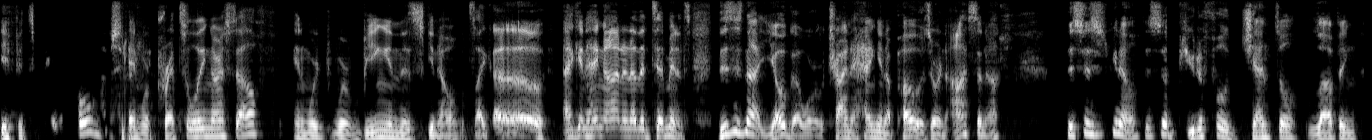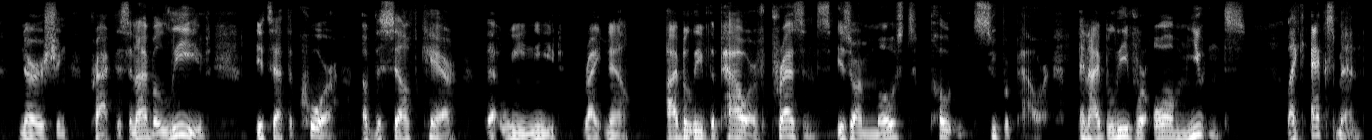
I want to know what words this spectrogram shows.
If it's painful Absolutely. and we're pretzeling ourselves and we're we're being in this, you know, it's like, oh, I can hang on another 10 minutes. This is not yoga where we're trying to hang in a pose or an asana. This is, you know, this is a beautiful, gentle, loving, nourishing practice. And I believe it's at the core of the self-care that we need right now. I believe the power of presence is our most potent superpower. And I believe we're all mutants, like X Men.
